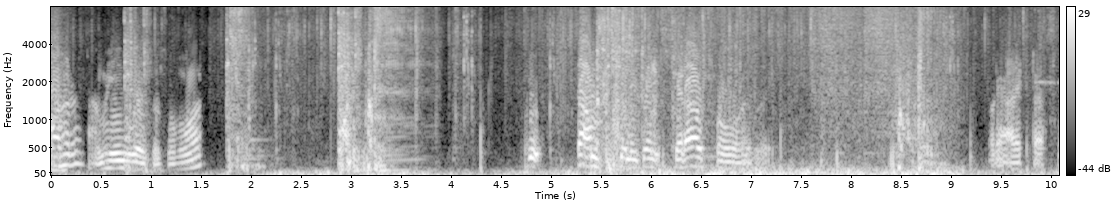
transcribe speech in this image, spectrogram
মর আমি এনজয় করব মর Dump skeleton, get out from my way. ওরে আরেকটা আছে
